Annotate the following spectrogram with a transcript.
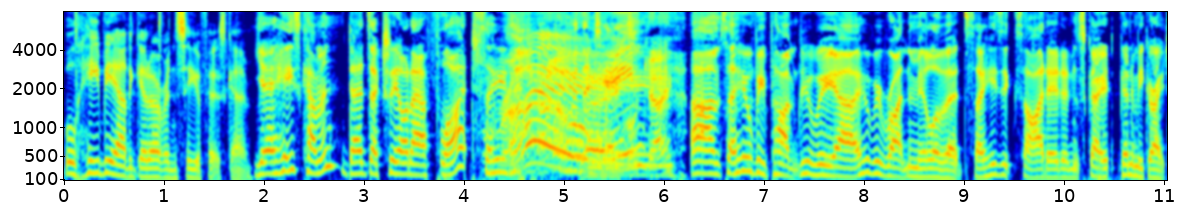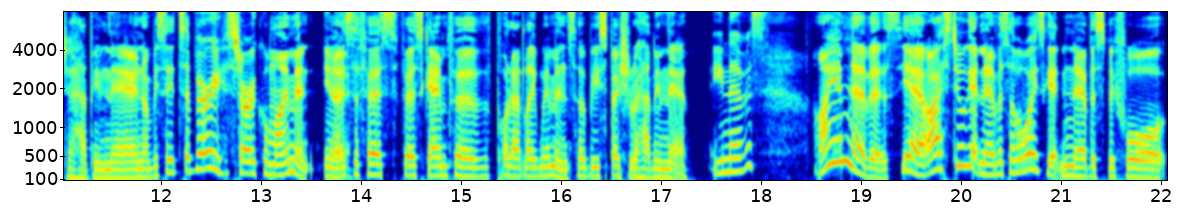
will he be able to get over and see your first game? Yeah, he's coming. Dad's actually on our flight, so he's with the team. Okay. Um, so he'll be pumped. He'll be uh, he'll be right in the middle of it. So he's excited, and it's great, going to be great to have him there. And obviously, it's a very historical moment. You know, Yeah. it's the first first game for Port Adelaide women, so it'll be special to have him there. Are you nervous? I am nervous. Yeah, I still get nervous. I've always get nervous before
